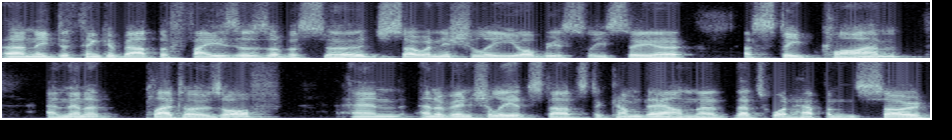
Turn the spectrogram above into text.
uh, need to think about the phases of a surge. So initially, you obviously see a, a steep climb, and then it plateaus off, and and eventually it starts to come down. That, that's what happens. So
